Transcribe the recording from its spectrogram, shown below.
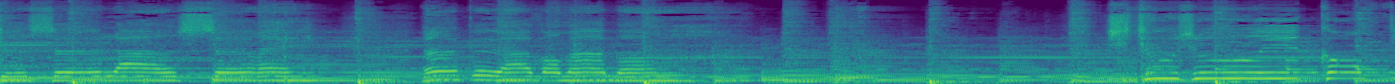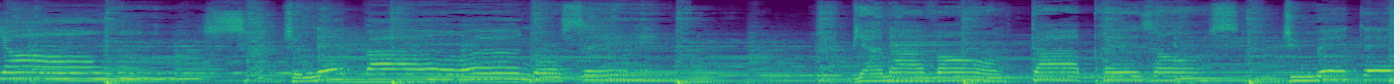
que cela serait un peu avant ma mort. J'ai toujours eu confiance, je n'ai pas renoncé. Bien avant ta présence, tu m'étais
